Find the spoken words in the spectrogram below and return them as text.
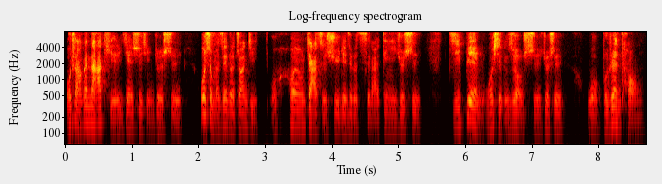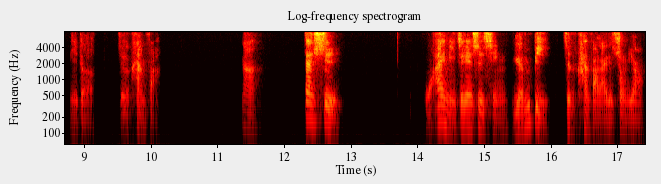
我想要跟大家提的一件事情就是，为什么这个专辑我会用价值序列这个词来定义？就是即便我写的这首诗，就是我不认同你的这个看法，那但是我爱你这件事情远比这个看法来的重要。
